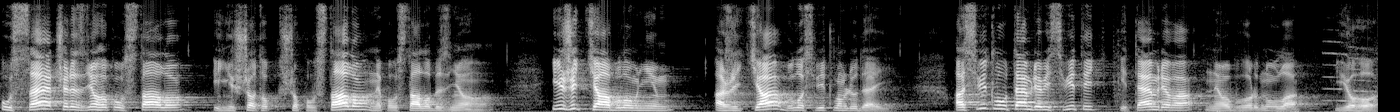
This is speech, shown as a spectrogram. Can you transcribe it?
Усе через нього повстало, і ніщо, що повстало, не повстало без нього. І життя було в нім, а життя було світлом людей. А світло у темряві світить, і темрява не обгорнула його.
